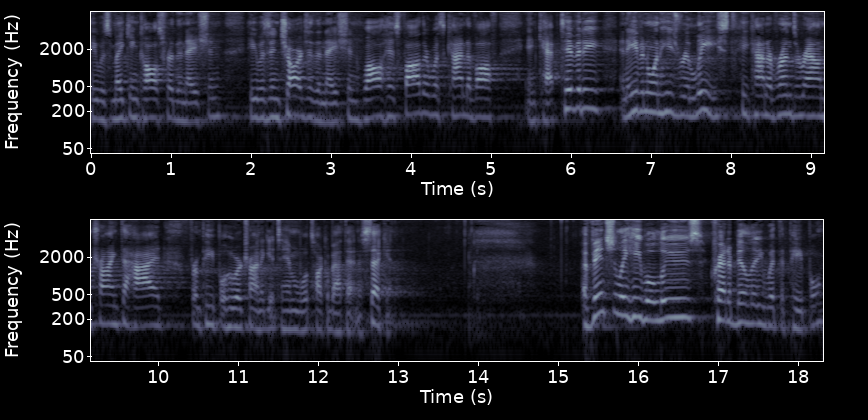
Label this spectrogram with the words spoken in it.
He was making calls for the nation. He was in charge of the nation while his father was kind of off in captivity. And even when he's released, he kind of runs around trying to hide from people who are trying to get to him. We'll talk about that in a second. Eventually, he will lose credibility with the people.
